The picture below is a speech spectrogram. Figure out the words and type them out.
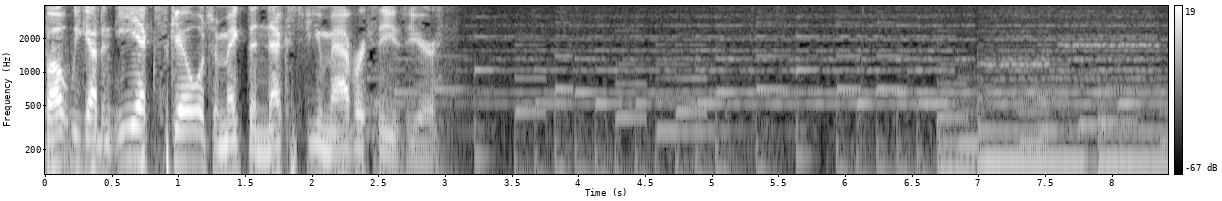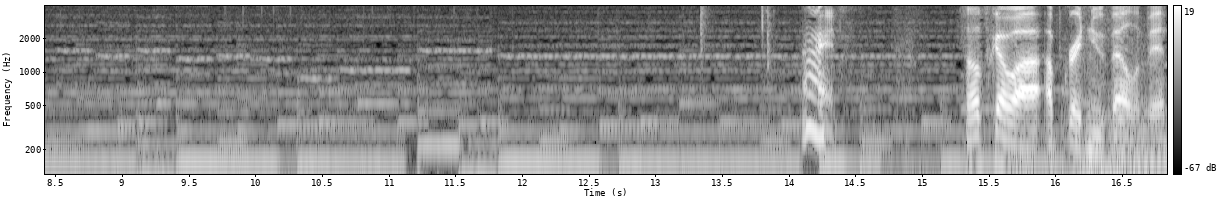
But we got an EX skill which will make the next few Mavericks easier. So let's go uh, upgrade Nouvelle a bit.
